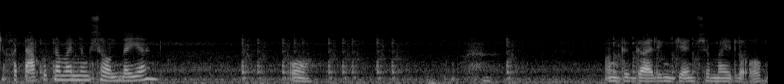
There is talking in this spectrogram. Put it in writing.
Nakatakot naman yung sound na yan. Oh. Ang gagaling dyan sa may loob.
